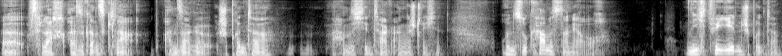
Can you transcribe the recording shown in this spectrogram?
äh, flach, also ganz klar Ansage Sprinter haben sich den Tag angestrichen. Und so kam es dann ja auch. Nicht für jeden Sprinter.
